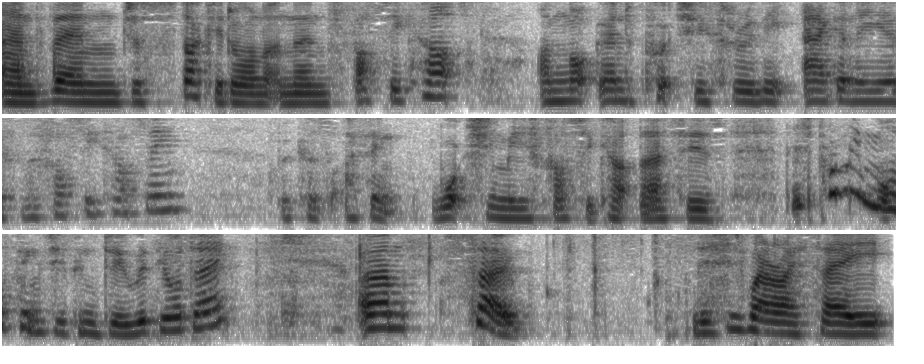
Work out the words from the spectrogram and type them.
and then just stuck it on and then fussy cut. I'm not going to put you through the agony of the fussy cutting because I think watching me fussy cut that is, there's probably more things you can do with your day. Um, so this is where I say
